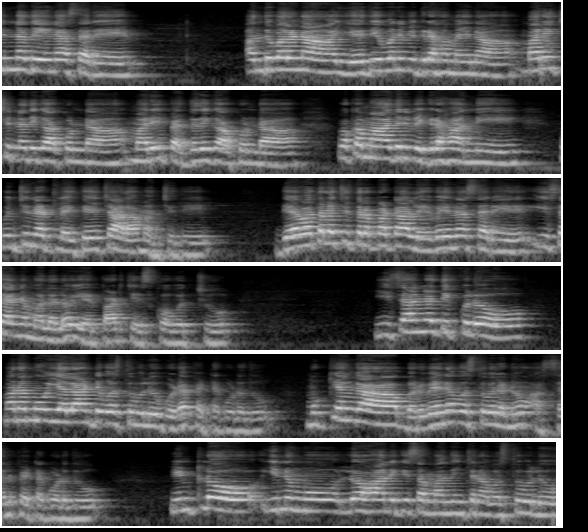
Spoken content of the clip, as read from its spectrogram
చిన్నదైనా సరే అందువలన ఏ దేవుని విగ్రహమైనా మరీ చిన్నది కాకుండా మరీ పెద్దది కాకుండా ఒక మాదిరి విగ్రహాన్ని ఉంచినట్లయితే చాలా మంచిది. దేవతల చిత్రపటాలు ఏవైనా సరే ఈశాన్యములలో ఏర్పాటు చేసుకోవచ్చు. ఈశాన్య దిక్కులో మనము ఎలాంటి వస్తువులు కూడా పెట్టకూడదు. ముఖ్యంగా బరువైన వస్తువులను అస్సలు పెట్టకూడదు. ఇంట్లో ఇనుము లోహానికి సంబంధించిన వస్తువులు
